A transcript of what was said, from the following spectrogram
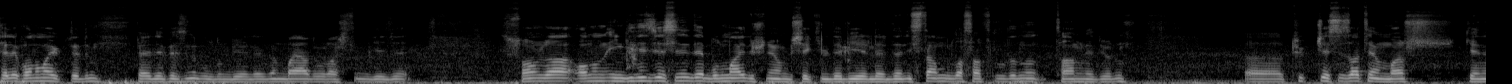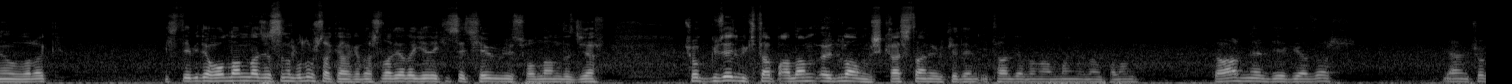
telefonuma yükledim. PDF'sini buldum bir yerlerden. Bayağı da uğraştım gece. Sonra onun İngilizcesini de bulmayı düşünüyorum bir şekilde bir yerlerden. İstanbul'da satıldığını tahmin ediyorum. Ee, Türkçesi zaten var genel olarak. İşte bir de Hollandacasını bulursak arkadaşlar ya da gerekirse çeviririz Hollandaca. Çok güzel bir kitap. Adam ödül almış kaç tane ülkeden, İtalya'dan, Almanya'dan falan. Gardner diye bir yazar. Yani çok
